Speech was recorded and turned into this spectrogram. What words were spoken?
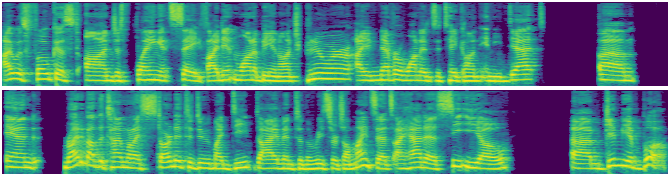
I was focused on just playing it safe. I didn't want to be an entrepreneur. I never wanted to take on any debt. Um, and right about the time when I started to do my deep dive into the research on mindsets, I had a CEO um, give me a book,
